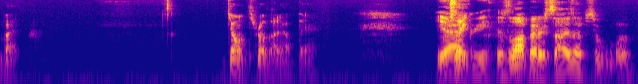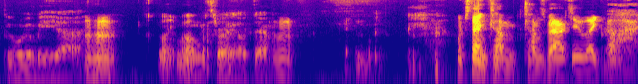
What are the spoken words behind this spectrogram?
but don't throw that out there. Yeah, Looks I like- agree. There's a lot better size ups people can be uh, Mm-hmm. Will be throwing out there. Which then come, comes back to like, ah,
